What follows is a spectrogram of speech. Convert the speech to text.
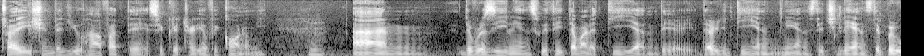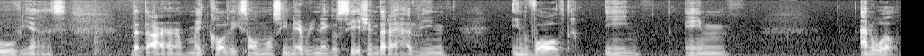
tradition that you have at the Secretary of Economy Mm. and the Brazilians with Itamaraty and the, the Argentinians, the Chileans, the Peruvians that are my colleagues almost in every negotiation that I have been involved in. in and well,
